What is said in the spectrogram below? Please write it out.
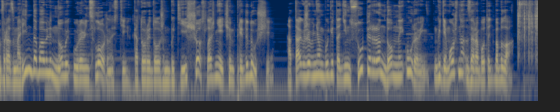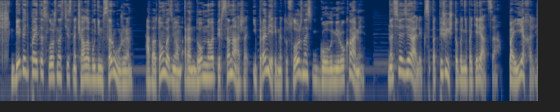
В розмарин добавлен новый уровень сложности, который должен быть еще сложнее, чем предыдущие. А также в нем будет один супер рандомный уровень, где можно заработать бабла. Бегать по этой сложности сначала будем с оружием, а потом возьмем рандомного персонажа и проверим эту сложность голыми руками. На связи Алекс, подпишись, чтобы не потеряться. Поехали!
